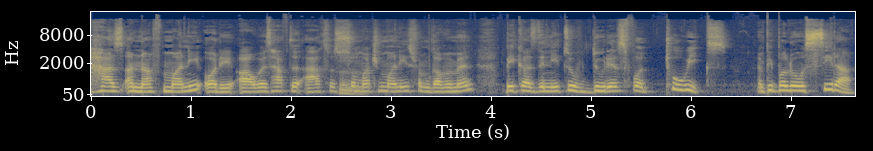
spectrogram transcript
has enough money, or they always have to ask for so much monies from government because they need to do this for two weeks, and people don't see that.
